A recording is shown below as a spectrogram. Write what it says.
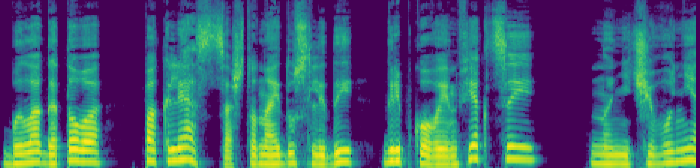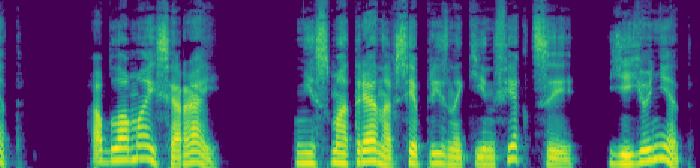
Была готова поклясться, что найду следы грибковой инфекции, но ничего нет. Обломайся, рай. Несмотря на все признаки инфекции, ее нет.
